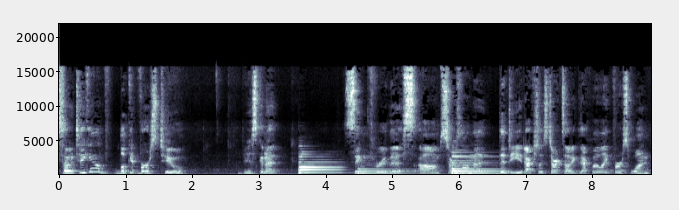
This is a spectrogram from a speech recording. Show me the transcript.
so taking a look at verse 2, I'm just going to sing through this. Um, starts on the, the D. It actually starts out exactly like verse 1,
